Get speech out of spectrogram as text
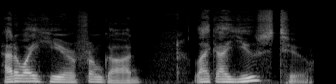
How do I hear from God like I used to?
